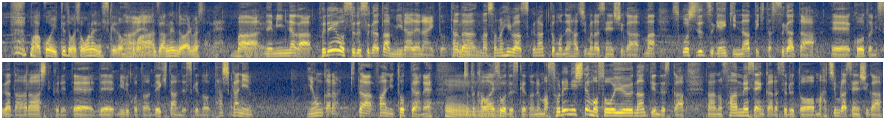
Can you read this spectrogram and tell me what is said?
まあこう言っててもしょうがないんですけど、はい、まあ、残念ではありましたね,、まあね、はい、みんながプレーをする姿は見られないと。ただ、うん、まあ、その日は少なくとも、ね、八村選手が、まあ、少しずつ元気になってきた姿、えー、コートに姿を現してくれてで見ることはできたんですけど確かに日本から来たファンにとってはね、ちょっとかわいそうですけどね、まあ、それにしてもそういう、なんていうんですか、あのファン目線からすると、まあ、八村選手が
